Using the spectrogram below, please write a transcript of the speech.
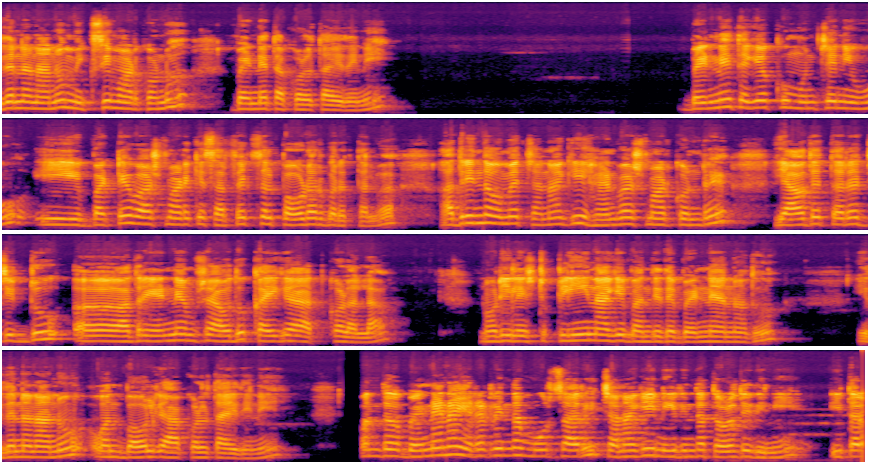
ಇದನ್ನು ನಾನು ಮಿಕ್ಸಿ ಮಾಡಿಕೊಂಡು ಬೆಣ್ಣೆ ತಗೊಳ್ತಾ ಇದ್ದೀನಿ. ಬೆಣ್ಣೆ ತೆಗೆಯೋಕ್ಕೂ ಮುಂಚೆ ನೀವು ಈ ಬಟ್ಟೆ ವಾಶ್ ಮಾಡೋಕ್ಕೆ ಸರ್ಫೆಕ್ಸಲ್ ಪೌಡರ್ ಬರುತ್ತಲ್ವ? ಅದರಿಂದ ಒಮ್ಮೆ ಚೆನ್ನಾಗಿ ಹ್ಯಾಂಡ್ ವಾಶ್ ಮಾಡಿಕೊಂಡ್ರೆ ಯಾವುದೇ ಥರ ಜಿಡ್ಡು ಅದರ ಎಣ್ಣೆ ಅಂಶ ಯಾವುದು ಕೈಗೆ ಹತ್ಕೊಳ್ಳಲ್ಲ. ನೋಡಿ, ಇಲ್ಲಿ ಎಷ್ಟು ಕ್ಲೀನಾಗಿ ಬಂದಿದೆ ಬೆಣ್ಣೆ ಅನ್ನೋದು. ಇದನ್ನು ನಾನು ಒಂದು ಬೌಲ್ಗೆ ಹಾಕ್ಕೊಳ್ತಾ ಇದ್ದೀನಿ. ಒಂದು ಬೆಣ್ಣೆನ ಎರಡರಿಂದ ಮೂರು ಸಾರಿ ಚೆನ್ನಾಗಿ ನೀರಿಂದ ತೊಳೆದಿದ್ದೀನಿ. ಈ ಥರ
